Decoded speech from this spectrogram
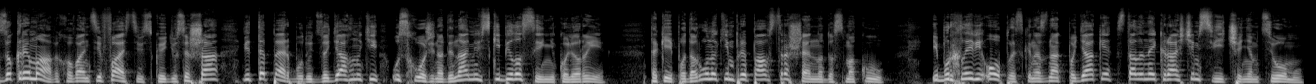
Зокрема, вихованці Фастівської дю США відтепер будуть зодягнуті у схожі на динамівські білосині кольори. Такий подарунок їм припав страшенно до смаку. І бурхливі оплески на знак подяки стали найкращим свідченням цьому.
